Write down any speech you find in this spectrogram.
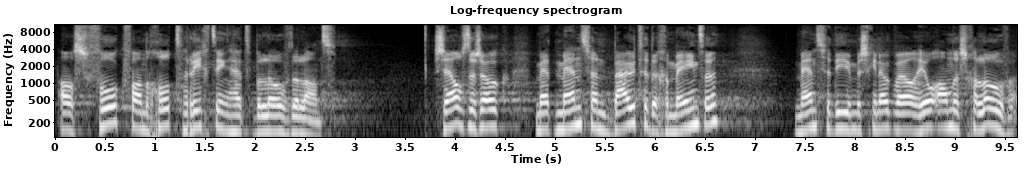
als volk van God richting het beloofde land. Zelfs dus ook met mensen buiten de gemeente, mensen die misschien ook wel heel anders geloven.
